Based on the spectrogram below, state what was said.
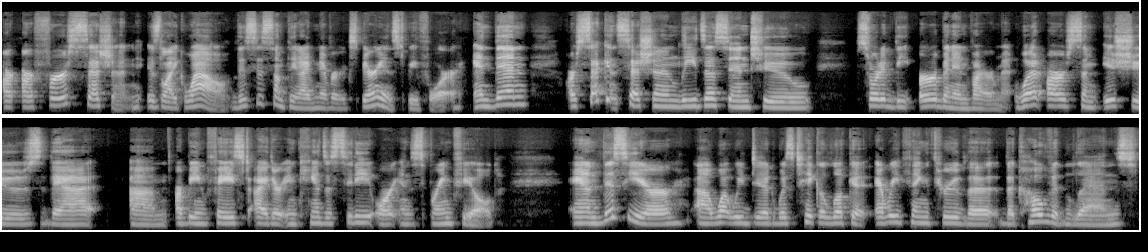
Our, our first session is like, wow, this is something I've never experienced before. And then our second session leads us into sort of the urban environment. What are some issues that um, are being faced either in Kansas City or in Springfield? And this year, uh, what we did was take a look at everything through the, the COVID lens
